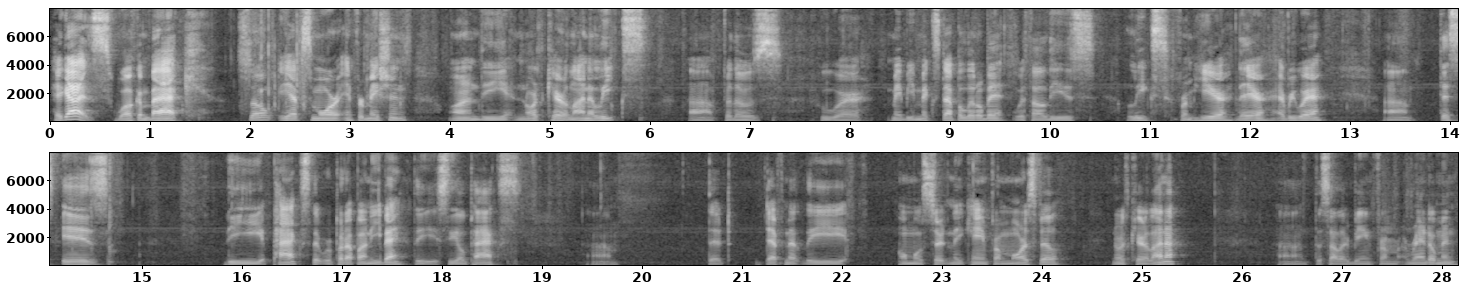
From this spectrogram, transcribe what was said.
Hey guys, welcome back. So we have some more information on the North Carolina leaks. Uh, for those who are maybe mixed up a little bit with all these leaks from here, there, everywhere. Um, this is the packs that were put up on eBay, the sealed packs. Um, that definitely, almost certainly came from Mooresville, North Carolina. Uh, the seller being from Randleman,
